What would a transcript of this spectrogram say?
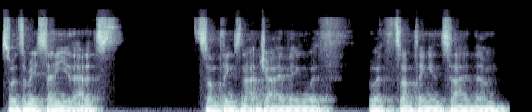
so when somebody's sending you that, it's something's not jiving with with something inside them.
